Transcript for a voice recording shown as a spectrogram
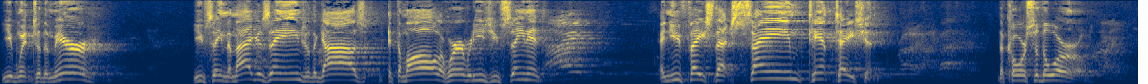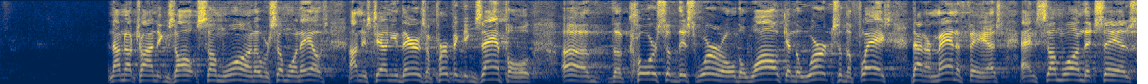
You've went to the mirror. You've seen the magazines or the guys at the mall or wherever it is you've seen it. And you face that same temptation. The course of the world. And I'm not trying to exalt someone over someone else. I'm just telling you there's a perfect example of the course of this world, the walk and the works of the flesh that are manifest, and someone that says,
